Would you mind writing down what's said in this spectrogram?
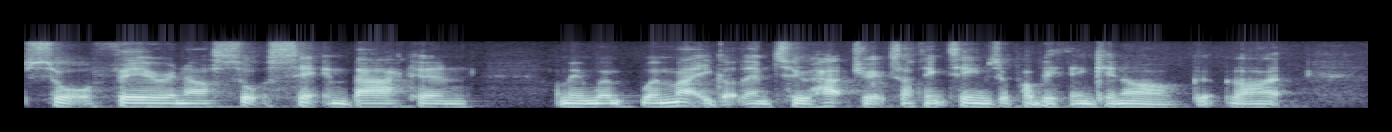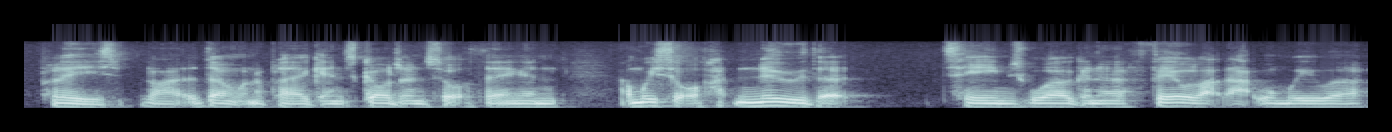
sort of fearing us, sort of sitting back. And I mean, when when Matty got them two hat tricks, I think teams were probably thinking, oh, like, please, like, I don't want to play against Godden, sort of thing. And and we sort of knew that teams were going to feel like that when we were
